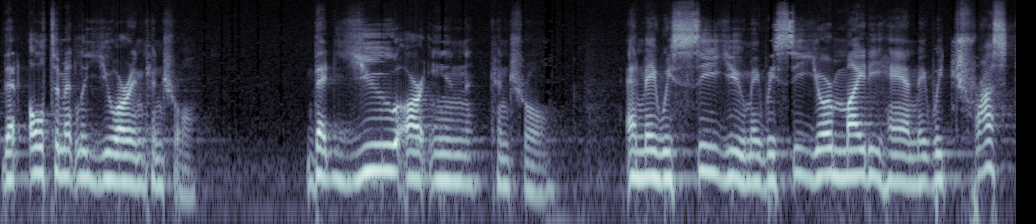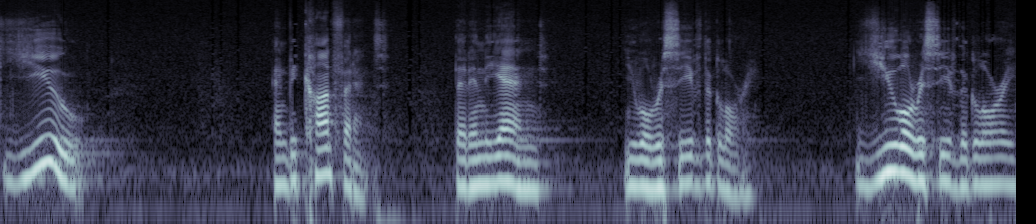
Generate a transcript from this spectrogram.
that ultimately you are in control. That you are in control. And may we see you. May we see your mighty hand. May we trust you and be confident that in the end, you will receive the glory. You will receive the glory.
